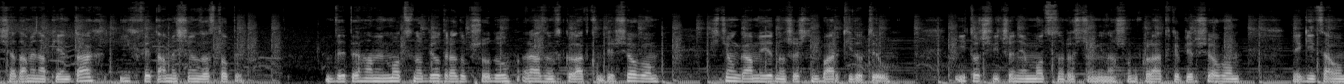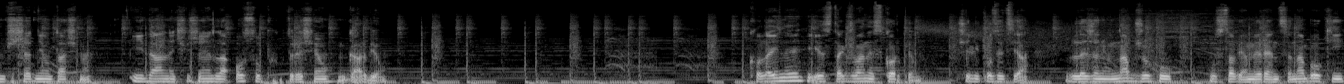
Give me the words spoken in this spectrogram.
siadamy na piętach i chwytamy się za stopy. Wypychamy mocno biodra do przodu razem z kolatką piersiową. Ściągamy jednocześnie barki do tyłu. I to ćwiczenie mocno rozciągnie naszą klatkę piersiową, jak i całą przednią taśmę. Idealne ćwiczenie dla osób, które się garbią. Kolejny jest tak zwany skorpion, czyli pozycja w leżeniu na brzuchu, ustawiamy ręce na boki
